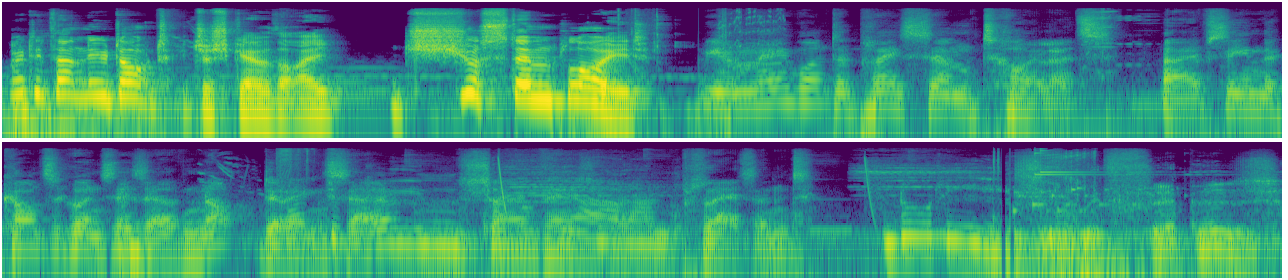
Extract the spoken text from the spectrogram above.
Where did that new doctor just go that I just employed? you may want to place some toilets. I've seen the consequences of not doing so, and they are unpleasant. Not easy with flippers.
